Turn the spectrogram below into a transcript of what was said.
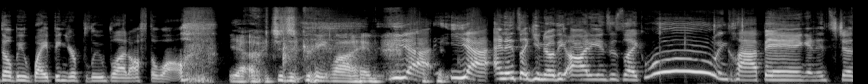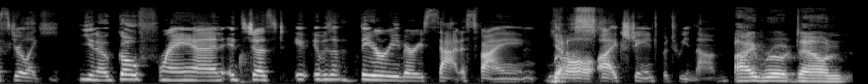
they'll be wiping your blue blood off the wall. Yeah, which is a great line. yeah, yeah. And it's like, you know, the audience is like, woo, and clapping. And it's just, you're like, you know, go Fran. It's just, it, it was a very, very satisfying little Yes. uh, exchange between them. I wrote down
